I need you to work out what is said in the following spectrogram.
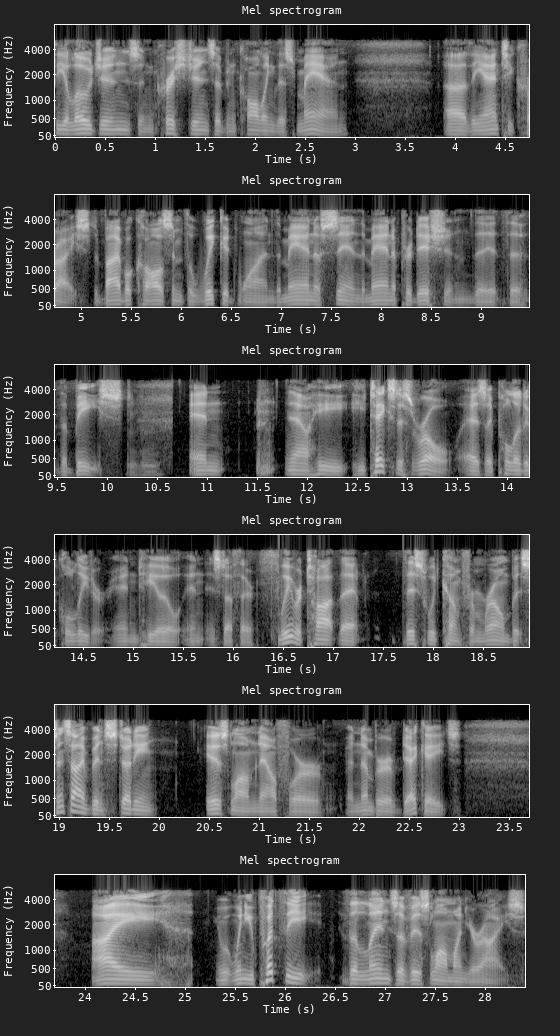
theologians and Christians have been calling this man uh, the Antichrist. The Bible calls him the wicked one, the man of sin, the man of perdition, the the, the beast. Mm-hmm. And now he he takes this role as a political leader, and he'll and, and stuff there. We were taught that this would come from Rome, but since I've been studying Islam now for a number of decades, I when you put the the lens of Islam on your eyes,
